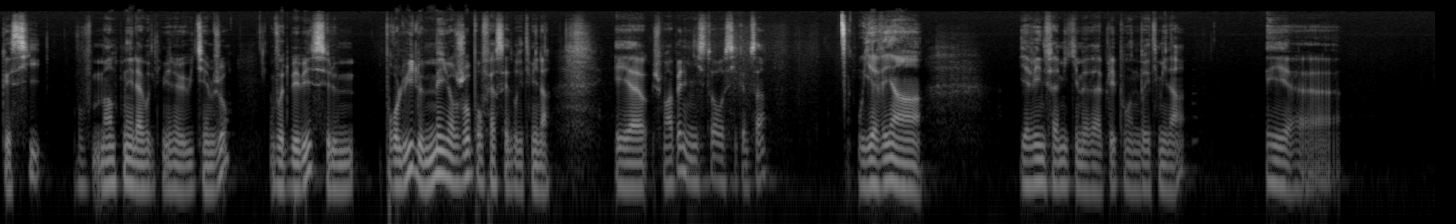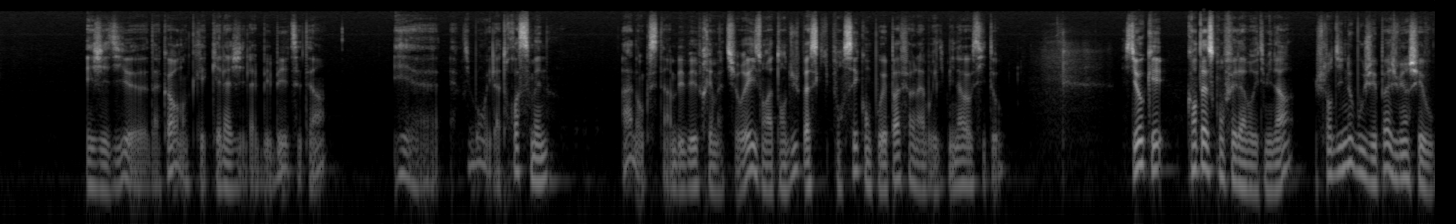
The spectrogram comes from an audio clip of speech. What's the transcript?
que si vous maintenez la Brit Mila le huitième jour, votre bébé, c'est pour lui le meilleur jour pour faire cette Brit Mila. Et euh, je me rappelle une histoire aussi comme ça, où il y avait, un, il y avait une famille qui m'avait appelé pour une Brit Mila. Et, euh, et j'ai dit, euh, d'accord, donc quel âge il a le bébé, etc. Et elle me dit, bon, il a trois semaines. Ah, donc c'était un bébé prématuré, ils ont attendu parce qu'ils pensaient qu'on pouvait pas faire la Brit Mila aussitôt. Je dis, ok, quand est-ce qu'on fait la Brit Mila Je leur dis, ne bougez pas, je viens chez vous.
